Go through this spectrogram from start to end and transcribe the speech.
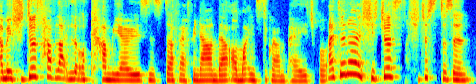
I mean, she does have like little cameos and stuff every now and then on my Instagram page, but I don't know. She's just, she just doesn't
